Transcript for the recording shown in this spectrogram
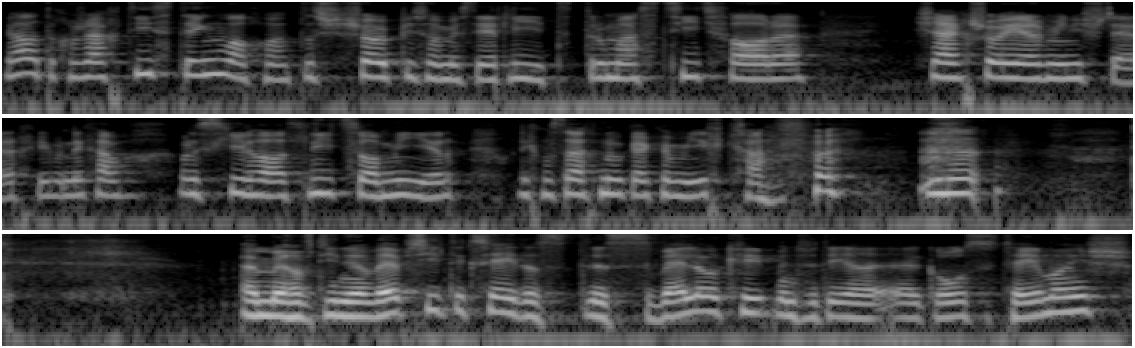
ja, du kannst auch dein Ding machen. Das ist schon etwas, was mir sehr leid. Darum auch das Zeitfahren ist eigentlich schon eher meine Stärke. Wenn ich einfach wenn ich das Gefühl habe, es liegt so an mir und ich muss eigentlich nur gegen mich kämpfen. Ja. Ähm, wir haben auf deiner Webseite gesehen, dass das Velo-Equipment für dich ein großes Thema ist,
